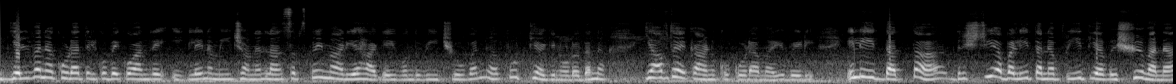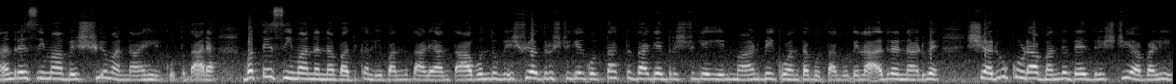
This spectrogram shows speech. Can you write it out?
ಇದೆಲ್ವನ್ನ ಕೂಡ ತಿಳ್ಕೊಬೇಕು ಅಂದ್ರೆ ಈಗಲೇ ನಮ್ಮ ಈ ಚಾನಲ್ನ ಸಬ್ಸ್ಕ್ರೈಬ್ ಮಾಡಿ. ಹಾಗೆ ಈ ಒಂದು ವಿಡಿಯೋವನ್ನ ಪೂರ್ತಿಯಾಗಿ ನೋಡೋದನ್ನ ಯಾವುದೇ ಕಾರಣಕ್ಕೂ ಕೂಡ ಮರಿಬೇಡಿ. ಇಲ್ಲಿ ದತ್ತ ದೃಷ್ಟಿಯ ಬಳಿ ತನ್ನ ಪ್ರೀತಿಯ ವಿಷಯವನ್ನ ಅಂದ್ರೆ ಸೀಮಾ ವಿಷಯವನ್ನ ಹೇಳ್ಕೊತಿದ್ದಾರೆ ಮತ್ತೆ ಸೀಮಾ ನನ್ನ ಬದುಕಲ್ಲಿ ಬಂದಿದ್ದಾಳೆ ಅಂತ ಆ ಒಂದು ವಿಷಯ ದೃಷ್ಟಿಗೆ ಗೊತ್ತಾಗ್ತದಾಗೆ, ದೃಷ್ಟಿಗೆ ಏನ್ ಮಾಡಬೇಕು ಅಂತ ಗೊತ್ತಾಗೋದಿಲ್ಲ. ಅದರ ನಡುವೆ ಶರು ಕೂಡ ಬಂದದೆ ದೃಷ್ಟಿಯ ಬಳಿ.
